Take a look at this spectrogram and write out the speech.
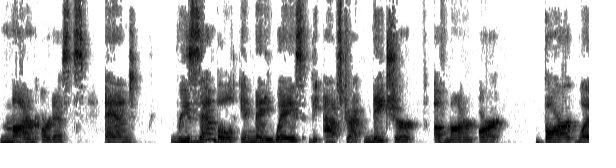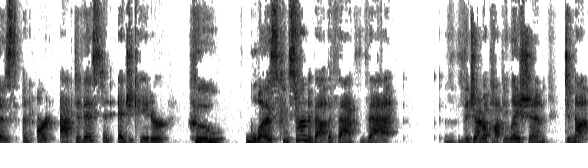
modern artists and resembled in many ways the abstract nature of modern art. Barr was an art activist and educator who was concerned about the fact that the general population did not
